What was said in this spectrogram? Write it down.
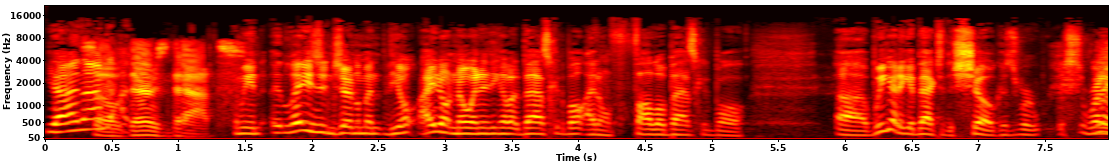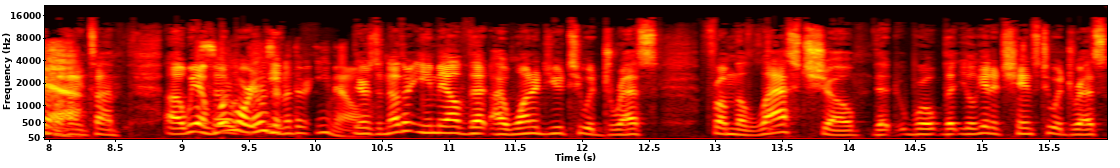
yeah. And So I, there's that. I mean, ladies and gentlemen, the I don't know anything about basketball. I don't follow basketball. Uh, we got to get back to the show because we're running Yeah. behind time. Uh, we have So one more. there's e- another email. There's another email that I wanted you to address from the last show that will that you'll get a chance to address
